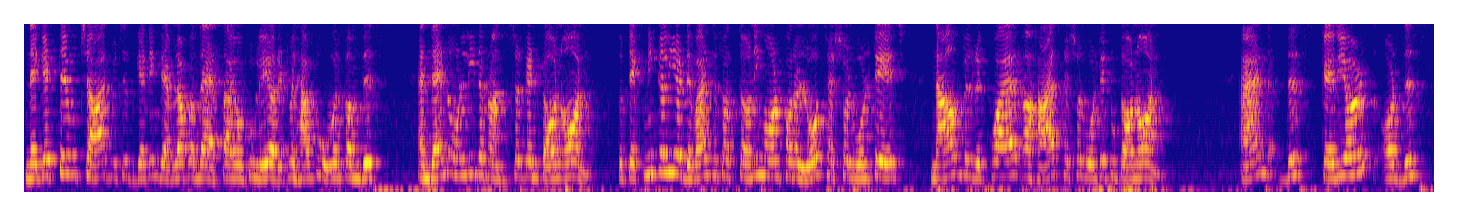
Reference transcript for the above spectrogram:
negative charge which is getting developed on the SiO2 layer. It will have to overcome this and then only the transistor can turn on. So technically a device which was turning on for a low threshold voltage now will require a higher threshold voltage to turn on. And this carriers or this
